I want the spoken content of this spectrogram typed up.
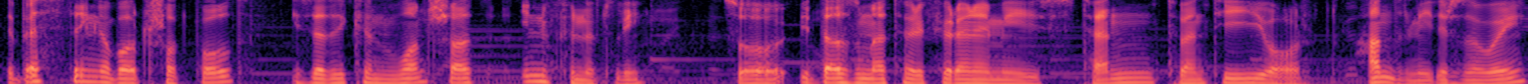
The best thing about shot bolt is that it can one-shot infinitely. So it doesn't matter if your enemy is 10, 20 or 100 meters away,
